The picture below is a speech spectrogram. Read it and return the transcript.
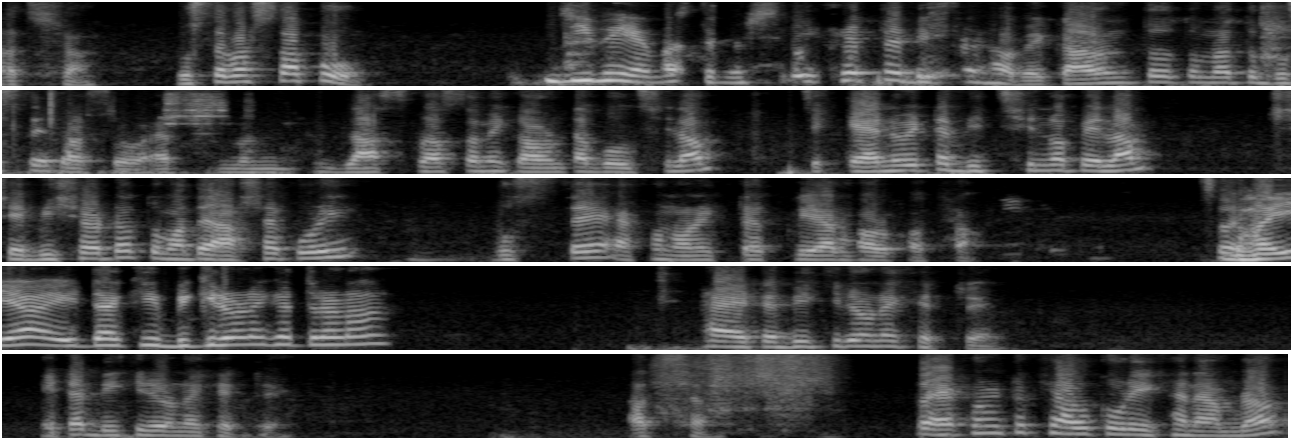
আচ্ছা বুঝতে পারছ আপু? জি ভাইয়া বুঝতে পারছি। এই ক্ষেত্রে ডিফারেন্ট হবে কারণ তো তোমরা তো বুঝতে পারছ লাস্ট ক্লাস আমি কারণটা বলছিলাম যে কেন এটা বিচ্ছিন্ন পেলাম? সে বিষয়টা তোমাদের আশা করি বুঝতে এখন অনেকটা ক্লিয়ার হওয়ার কথা। ভাইয়া এটা কি বিকিরণের ক্ষেত্রে না? হ্যাঁ এটা বিকিরণের ক্ষেত্রে। এটা বিকিরণের ক্ষেত্রে। আচ্ছা তো এখন একটু খেয়াল করি এখানে আমরা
